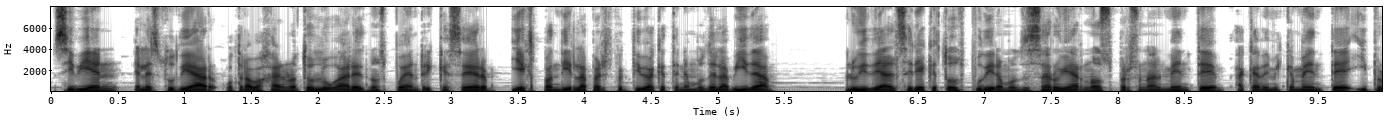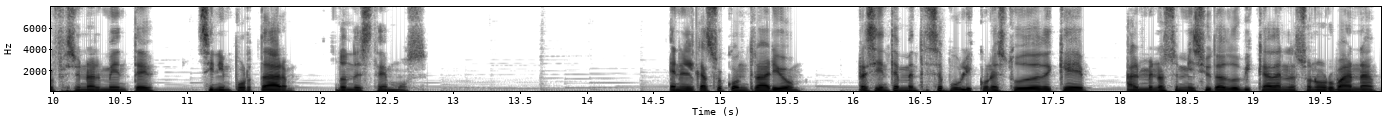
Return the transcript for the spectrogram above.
Si bien el estudiar o trabajar en otros lugares nos puede enriquecer y expandir la perspectiva que tenemos de la vida, lo ideal sería que todos pudiéramos desarrollarnos personalmente, académicamente y profesionalmente, sin importar dónde estemos. En el caso contrario, recientemente se publicó un estudio de que, al menos en mi ciudad ubicada en la zona urbana,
